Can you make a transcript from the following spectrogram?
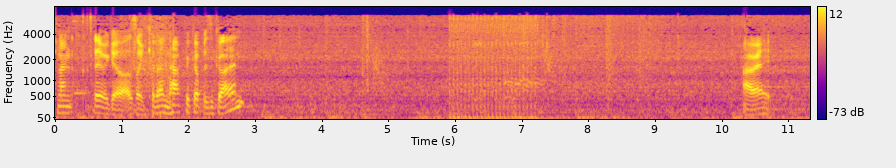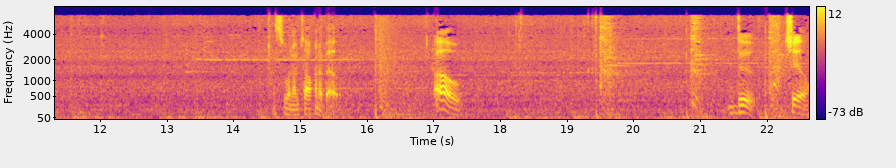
Can I... There we go. I was like, could I not pick up his gun? Alright. This is what I'm talking about. Oh! Dude, chill.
